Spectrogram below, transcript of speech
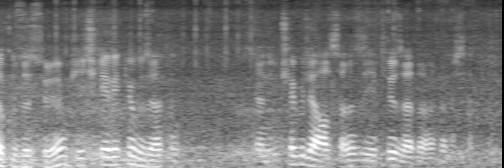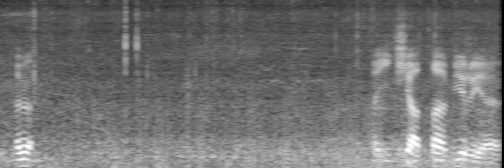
9'a sürüyorum ki hiç gerek yok zaten. Yani 3'e bile alsanız yetiyor zaten arkadaşlar. Tabi 2 hatta 1 ya.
